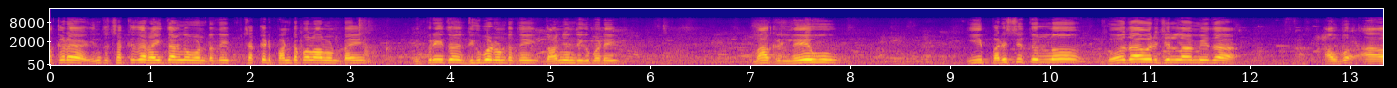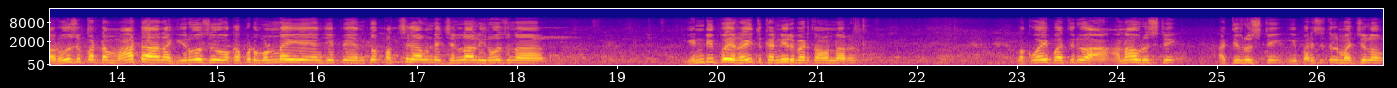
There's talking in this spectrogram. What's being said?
అక్కడ ఇంత చక్కగా రైతాంగం ఉంటుంది చక్కటి పంట పొలాలు ఉంటాయి విపరీతమైన దిగుబడి ఉంటుంది ధాన్యం దిగుబడి. మాకు లేవు. ఈ పరిస్థితుల్లో గోదావరి జిల్లా మీద ఆ రోజు పడ్డ మాట నాకు ఈరోజు ఒకప్పుడు ఉన్నాయి అని చెప్పి ఎంతో పచ్చగా ఉండే జిల్లాలు ఈ రోజున ఎండిపోయి రైతు కన్నీరు పెడతా ఉన్నారు. ఒకవైపు అతి అనావృష్టి అతివృష్టి ఈ పరిస్థితుల మధ్యలో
